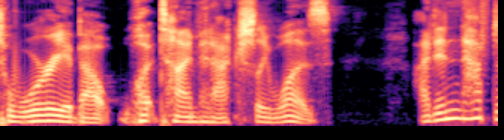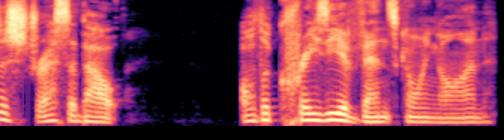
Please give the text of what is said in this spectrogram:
to worry about what time it actually was. I didn't have to stress about all the crazy events going on,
